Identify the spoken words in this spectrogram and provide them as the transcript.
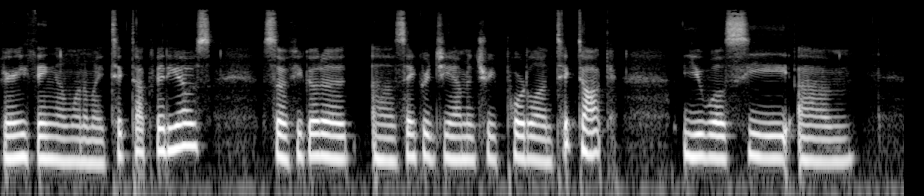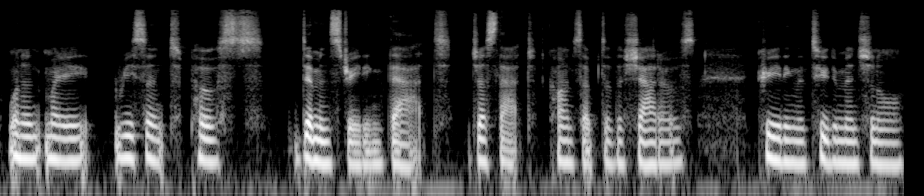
very thing on one of my TikTok videos. So if you go to uh, Sacred Geometry Portal on TikTok, you will see um, one of my recent posts demonstrating that, just that concept of the shadows creating the two dimensional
